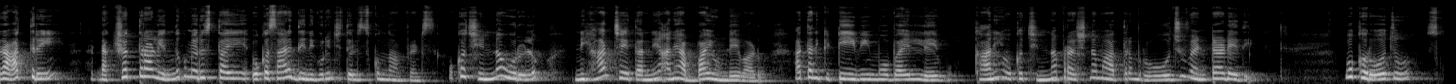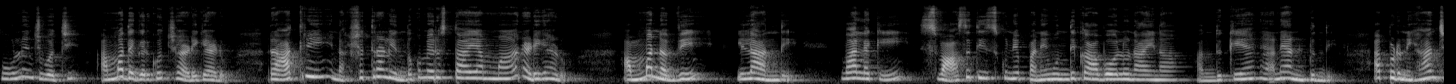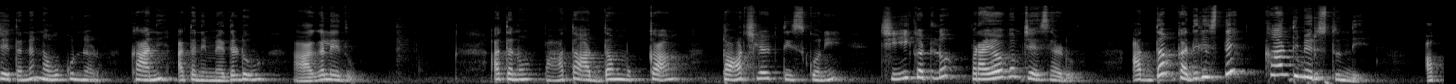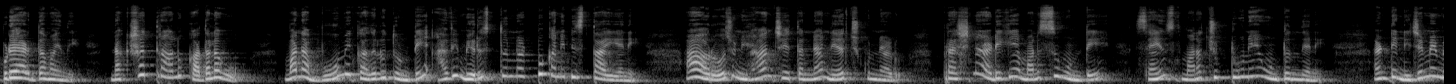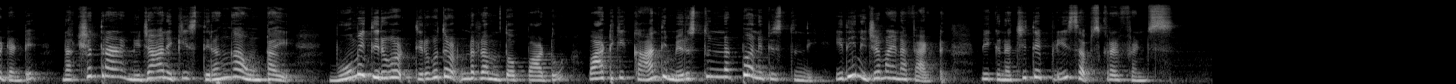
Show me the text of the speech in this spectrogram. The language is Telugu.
రాత్రి నక్షత్రాలు ఎందుకు మెరుస్తాయి? ఒకసారి దీని గురించి తెలుసుకుందాం ఫ్రెండ్స్. ఒక చిన్న ఊరిలో నిహాన్ చైతన్య అనే అబ్బాయి ఉండేవాడు. అతనికి టీవీ మొబైల్ లేవు. కానీ ఒక చిన్న ప్రశ్న మాత్రం రోజు వెంటాడేది. ఒకరోజు స్కూల్ నుంచి వచ్చి అమ్మ దగ్గరికి వచ్చి అడిగాడు రాత్రి నక్షత్రాలు ఎందుకు మెరుస్తాయమ్మా అని అడిగాడు. అమ్మ నవ్వి ఇలా అంది వాళ్ళకి శ్వాస తీసుకునే పని ఉంది కాబోలు నాయన అందుకే అని అని అంటుంది. అప్పుడు నిహాన్ చైతన్య నవ్వుకున్నాడు. కానీ అతని మెదడు ఆగలేదు. అతను పాత అద్దం ముక్క టార్చ్ లైట్ తీసుకొని చీకట్లో ప్రయోగం చేశాడు. అద్దం కదిలిస్తే కాంతి మెరుస్తుంది. అప్పుడే అర్థమైంది నక్షత్రాలు కదలవు. మన భూమి కదులుతుంటే అవి మెరుస్తున్నట్టు కనిపిస్తాయి అని. ఆ రోజు నిహాన్ చైతన్య నేర్చుకున్నాడు. ప్రశ్న అడిగే మనసు ఉంటే సైన్స్ మన చుట్టూనే ఉంటుందని. అంటే నిజమేమిటంటే నక్షత్రానికి నిజానికి స్థిరంగా ఉంటాయి. భూమి తిరుగు తిరుగుతుండటంతో పాటు వాటికి కాంతి మెరుస్తున్నట్టు అనిపిస్తుంది. ఇది నిజమైన ఫ్యాక్ట్. మీకు నచ్చితే ప్లీజ్ సబ్స్క్రైబ్ ఫ్రెండ్స్.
